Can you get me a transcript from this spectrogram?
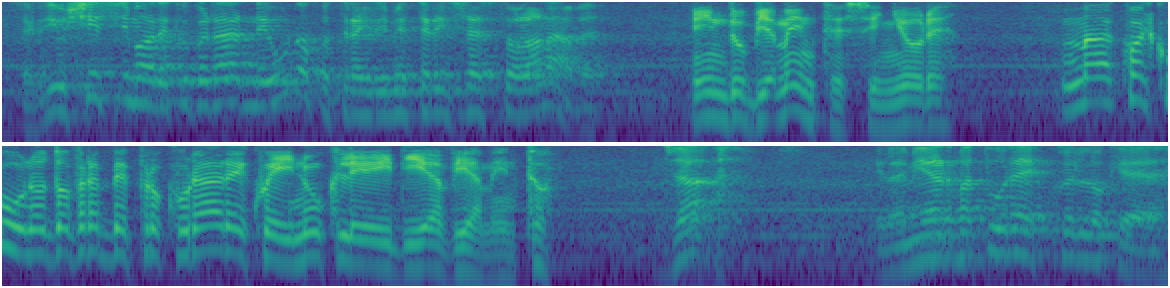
Se riuscissimo a recuperarne uno potrei rimettere in sesto la nave. Indubbiamente, signore. Ma qualcuno dovrebbe procurare quei nuclei di avviamento. Già, e la mia armatura è quello che è.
